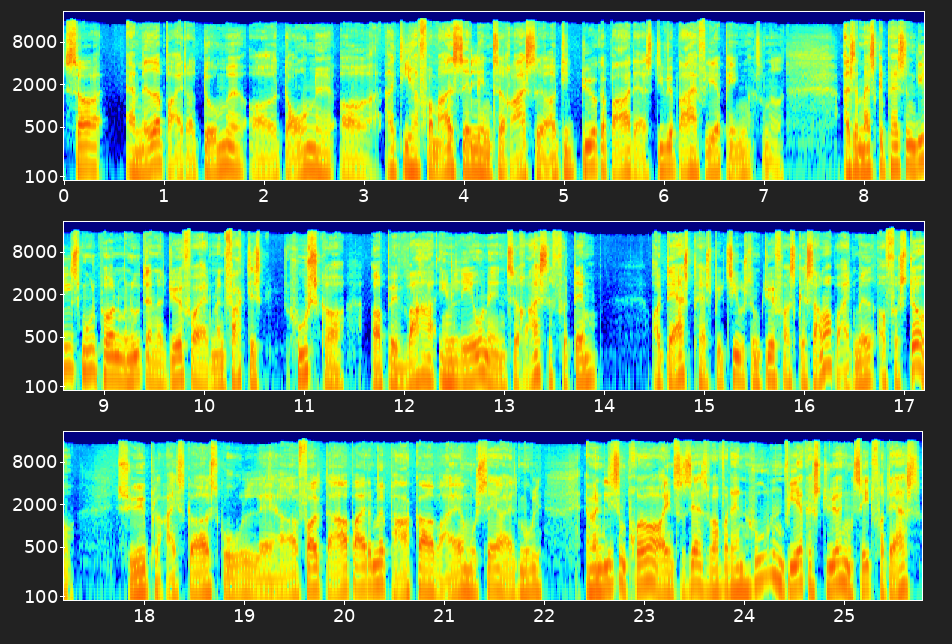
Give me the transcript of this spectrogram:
så er medarbejdere dumme og dogne, og de har for meget selvinteresse, og de dyrker bare deres, de vil bare have flere penge og sådan noget. Altså man skal passe en lille smule på, når man uddanner for at man faktisk husker at bevare en levende interesse for dem, og deres perspektiv, som dyrfolk skal samarbejde med og forstå. Sygeplejersker, skolelærer, folk, der arbejder med parker og veje, museer og alt muligt. At man ligesom prøver at interessere sig for, hvordan hulen virker styringen set fra deres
